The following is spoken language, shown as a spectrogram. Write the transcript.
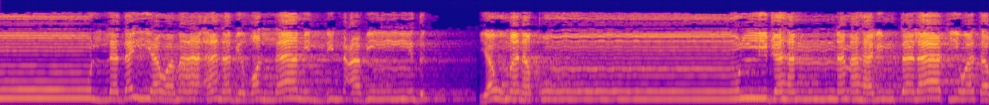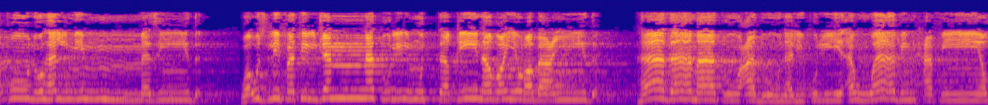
لدي وما أنا بظلام للعبيد. يوم نقول لجهنم هل امتلأت وتقول هل من مزيد. وأزلفت الجنة للمتقين غير بعيد. هذا ما توعدون لكل أواب حفيظ.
